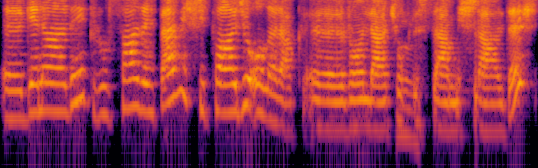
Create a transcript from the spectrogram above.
e, genelde hep ruhsal rehber ve şifacı olarak e, roller çok Evet. üstlenmişlerdir.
